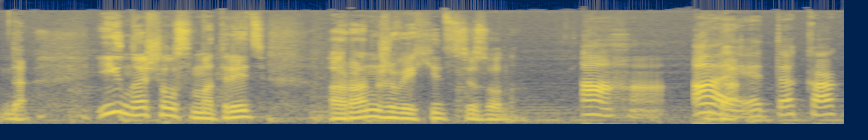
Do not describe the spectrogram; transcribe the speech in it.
Да. И начал смотреть оранжевый хит сезона. Ага, а Да. это как?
